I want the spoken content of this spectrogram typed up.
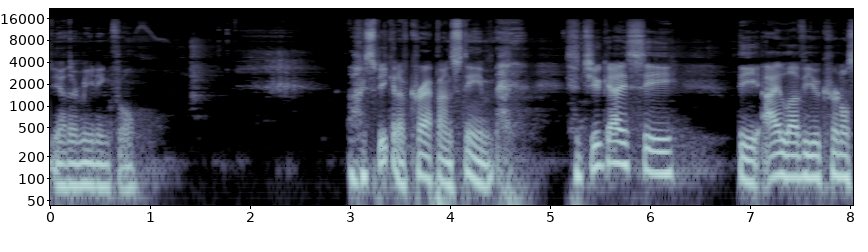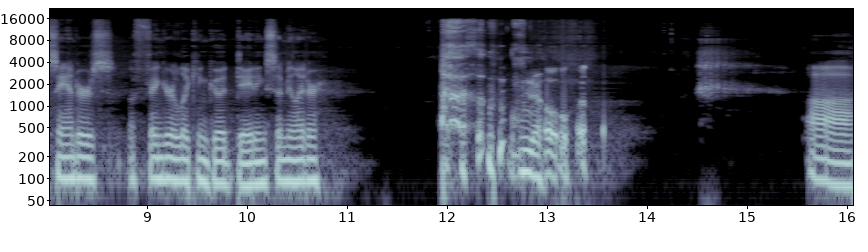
yeah, they're meaningful. Uh, Speaking of crap on Steam, did you guys see the "I Love You, Colonel Sanders" a finger licking good dating simulator? no. Uh,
